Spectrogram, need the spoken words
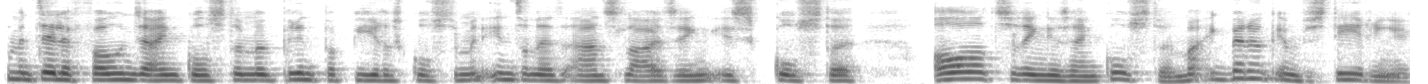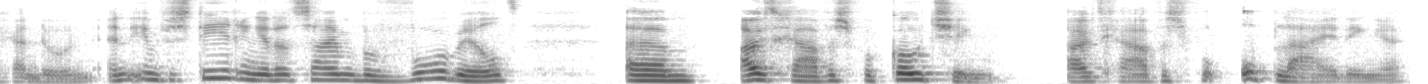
mijn telefoon zijn kosten, mijn printpapier is kosten, mijn internetaansluiting is kosten. Al dat soort dingen zijn kosten. Maar ik ben ook investeringen gaan doen. En investeringen, dat zijn bijvoorbeeld um, uitgaven voor coaching uitgaven voor opleidingen.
